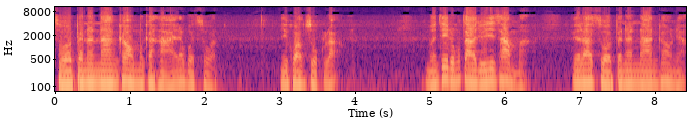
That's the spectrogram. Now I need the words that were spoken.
สวดเป็นนานๆเข้ามันก็หายแล้วบทสวด มีความสุขละ เหมือนที่หลวงตาอยู่ที่ถ้ำอะ เวลาสวดเป็นนานๆเข้าเนี่ย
